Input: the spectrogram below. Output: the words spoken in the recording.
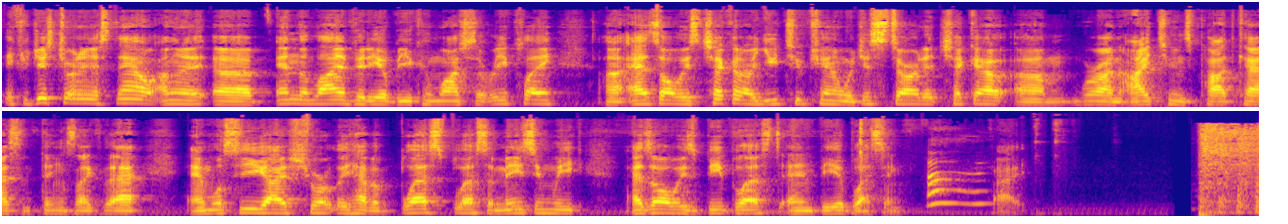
If you're just joining us now, I'm going to uh, end the live video, but you can watch the replay. Uh, as always, check out our YouTube channel. We just started. Check out. Um, we're on iTunes podcasts and things like that. And we'll see you guys shortly. Have a blessed, blessed, amazing week. As always, be blessed and be a blessing. Bye. Bye.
